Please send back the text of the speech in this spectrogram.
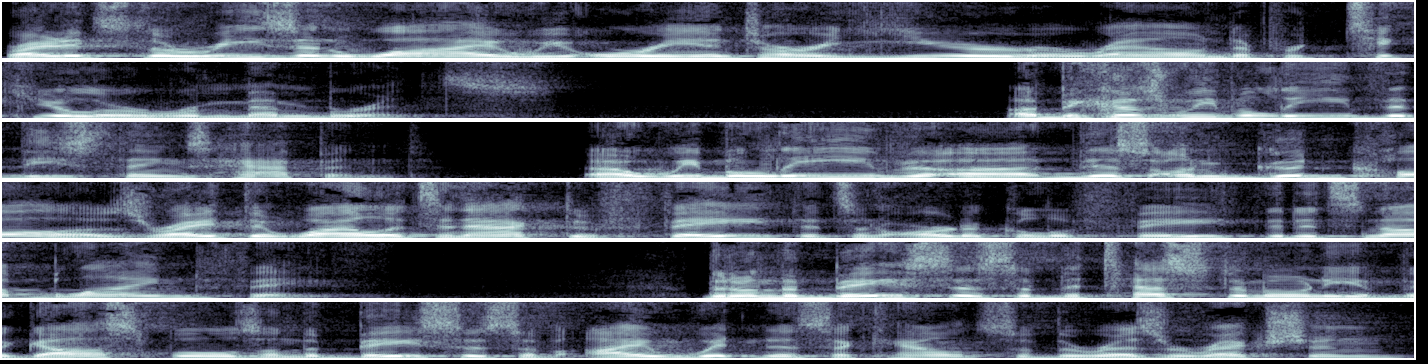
Right? It's the reason why we orient our year around a particular remembrance. Uh, because we believe that these things happened. Uh, we believe uh, this on good cause, right? That while it's an act of faith, it's an article of faith, that it's not blind faith. That on the basis of the testimony of the Gospels, on the basis of eyewitness accounts of the resurrection,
